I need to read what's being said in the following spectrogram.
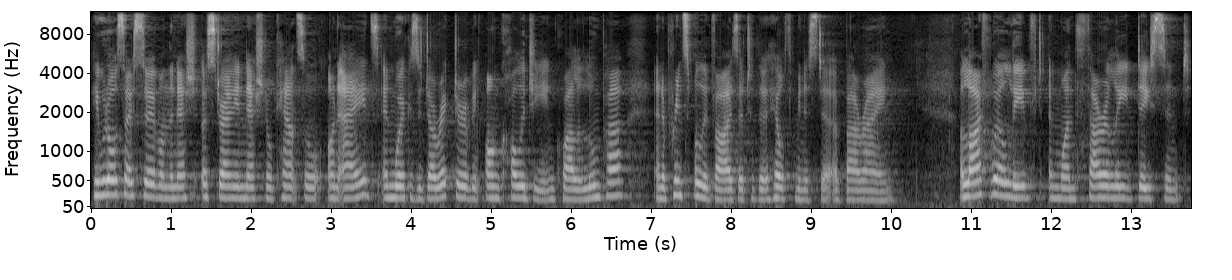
He would also serve on the Nas Australian National Council on AIDS and work as a Director of Oncology in Kuala Lumpur and a principal advisor to the Health Minister of Bahrain. A life well lived and one thoroughly decent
